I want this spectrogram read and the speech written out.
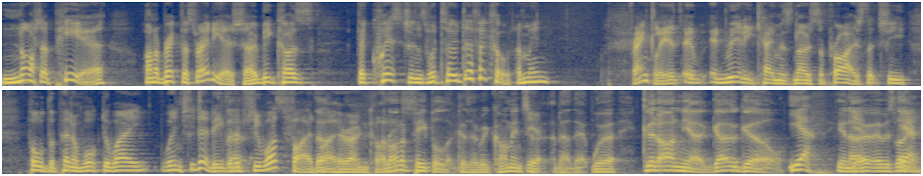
not appear on a breakfast radio show because the questions were too difficult? I mean, frankly, it, it, it really came as no surprise that she pulled the pin and walked away when she did, even if she was fired The- by her own colleagues. A lot of people, because I read comments Yeah. about that, were "Good on you, go girl." Yeah. you know, Yeah. it was like,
